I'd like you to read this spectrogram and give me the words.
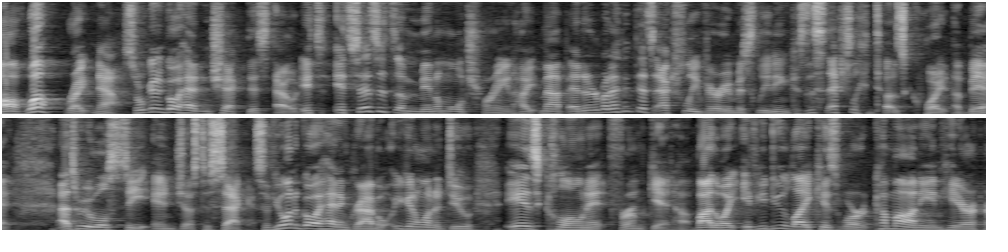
uh, well, right now. So we're going to go ahead and check this out. It's, it says it's a minimal terrain height map editor, but I think that's actually very misleading because this actually does quite a bit, as we will see in just a second. So if you want to go ahead and grab it, what you're going to want to do is clone it from GitHub. By the way, if you do like his work, come on in here,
